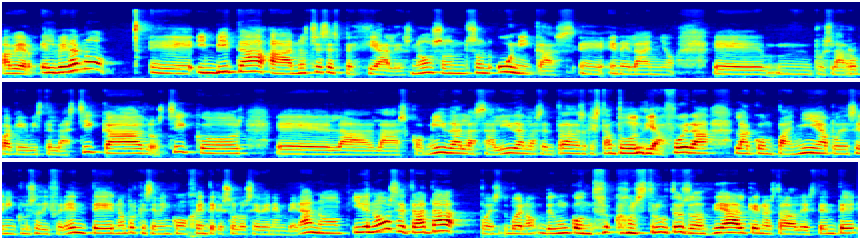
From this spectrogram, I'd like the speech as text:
A ver, el verano eh, invita a noches especiales, ¿no? Son, son únicas eh, en el año. Eh, mm, pues la ropa que visten las chicas, los chicos, las comidas, las salidas, las entradas, que están todo el día afuera, la compañía puede ser incluso diferente, ¿no? Porque se ven con gente que solo se ven en verano. Y de nuevo se trata pues bueno, de un constructo social que nuestro adolescente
